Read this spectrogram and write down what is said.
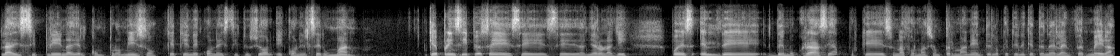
la disciplina y el compromiso que tiene con la institución y con el ser humano. ¿Qué principios se, dañaron allí? Pues el de democracia, porque es una formación permanente lo que tiene que tener la enfermera,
